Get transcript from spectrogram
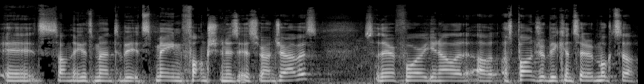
It's something it's meant to be. Its main function is Isra on Shabbos. So therefore, you know, a, a sponge would be considered muktzah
